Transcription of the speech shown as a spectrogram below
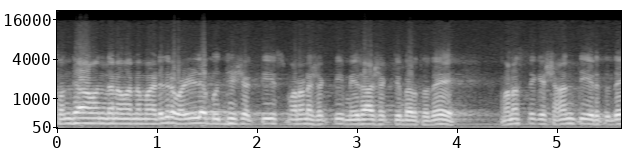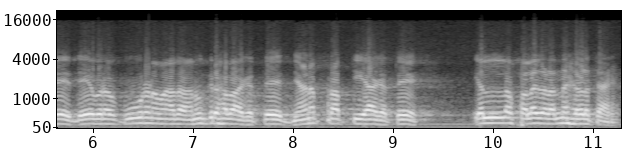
ಸಂಧ್ಯಾವಂದನವನ್ನ ಮಾಡಿದ್ರೆ ಒಳ್ಳೆ ಬುದ್ಧಿಶಕ್ತಿ ಸ್ಮರಣ ಶಕ್ತಿ ಮೇಧಾಶಕ್ತಿ ಬರ್ತದೆ. ಮನಸ್ಸಿಗೆ ಶಾಂತಿ ಇರ್ತದೆ. ದೇವರ ಪೂರ್ಣವಾದ ಅನುಗ್ರಹವಾಗತ್ತೆ ಜ್ಞಾನ ಪ್ರಾಪ್ತಿಯಾಗತ್ತೆ ಎಲ್ಲ ಫಲಗಳನ್ನು ಹೇಳ್ತಾರೆ.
